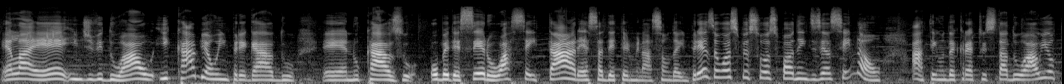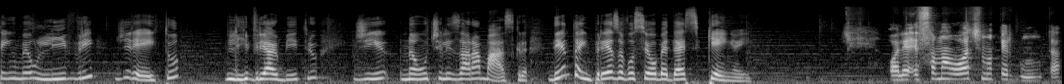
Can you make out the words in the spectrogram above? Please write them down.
ela é individual e cabe ao empregado, é, no caso, obedecer ou aceitar essa determinação da empresa, ou as pessoas podem dizer assim, não, ah, tem um decreto estadual e eu tenho meu livre direito, livre arbítrio de não utilizar a máscara. Dentro da empresa, você obedece quem aí? Olha, essa é uma ótima pergunta.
